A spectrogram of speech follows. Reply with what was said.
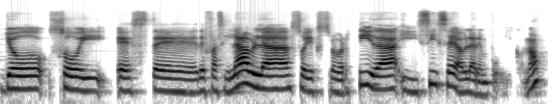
yo soy este, de fácil habla, soy extrovertida y sí sé hablar en público, ¿no?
